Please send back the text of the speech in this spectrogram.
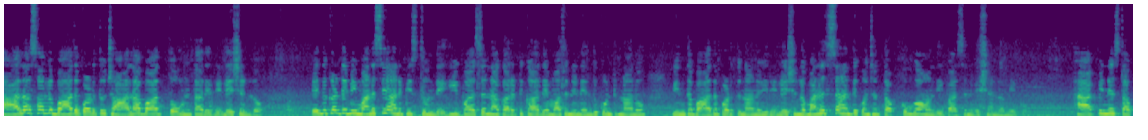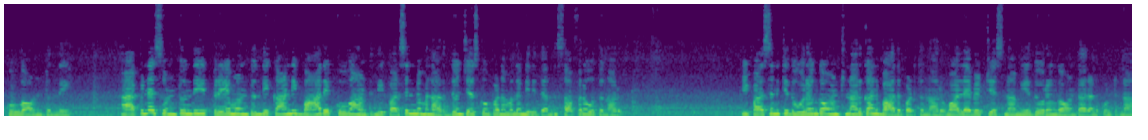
చాలాసార్లు బాధపడుతూ చాలా బాధతో ఉంటారు ఈ రిలేషన్లో ఎందుకంటే మీ మనసే అనిపిస్తుంది ఈ పర్సన్ నాకు కరెక్ట్ కాదేమో అసలు నేను ఎందుకుంటున్నాను ఇంత బాధపడుతున్నాను ఈ రిలేషన్లో మనశ్శాంతి కొంచెం తక్కువగా ఉంది ఈ పర్సన్ విషయంలో మీకు. హ్యాపీనెస్ తక్కువగా ఉంటుంది. హ్యాపీనెస్ ఉంటుంది ప్రేమ ఉంటుంది కానీ బాధ ఎక్కువగా ఉంటుంది. ఈ పర్సన్ మిమ్మల్ని అర్థం చేసుకోకపోవడం వల్ల మీరు ఇదంతా సఫర్ అవుతున్నారు. ఈ పర్సన్కి దూరంగా ఉంటున్నారు కానీ బాధపడుతున్నారు. వాళ్ళు ఎఫెక్ట్ చేసినా మీరు దూరంగా ఉండాలనుకుంటున్నా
